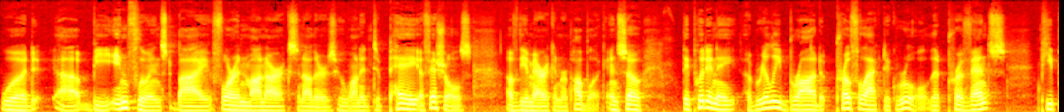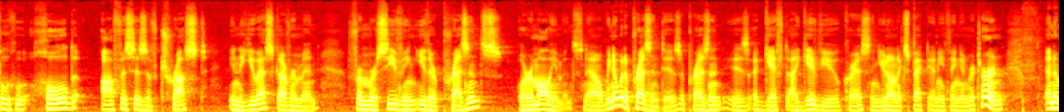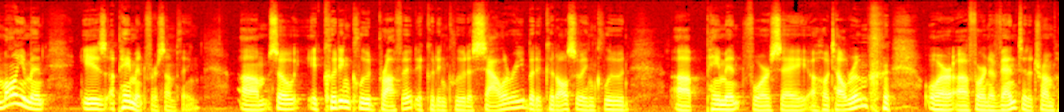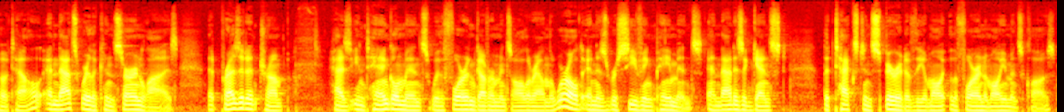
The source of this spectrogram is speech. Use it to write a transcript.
would uh, be influenced by foreign monarchs and others who wanted to pay officials of the American Republic. And so they put in a, a really broad prophylactic rule that prevents people who hold offices of trust in the U.S. government from receiving either presents or emoluments. Now, we know what a present is. A present is a gift I give you, Chris, and you don't expect anything in return. An emolument is a payment for something. Um, so it could include profit, it could include a salary, but it could also include uh, payment for, say, a hotel room or uh, for an event at a Trump hotel. And that's where the concern lies that President Trump has entanglements with foreign governments all around the world and is receiving payments, and that is against the text and spirit of the, emol- the Foreign Emoluments Clause.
